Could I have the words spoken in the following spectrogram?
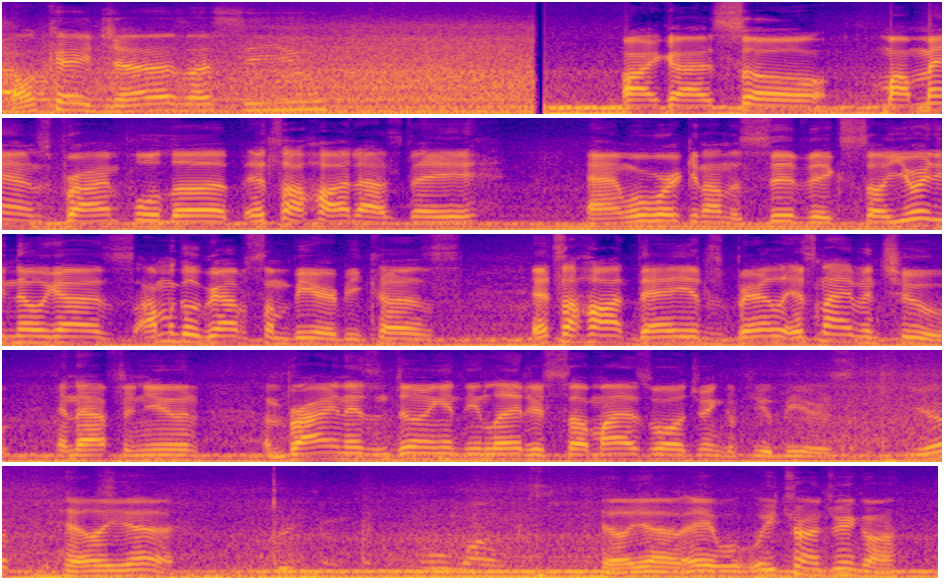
okay, Jazz, I see you. All right, guys. So my man's Brian pulled up. It's a hot ass day, and we're working on the Civic. So you already know, guys. I'm gonna go grab some beer because it's a hot day. It's barely. It's not even two in the afternoon, and Brian isn't doing anything later, so might as well drink a few beers. Yep. Hell yeah. Freaking full ones. Hell yeah. Hey, what, what you trying to drink on?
